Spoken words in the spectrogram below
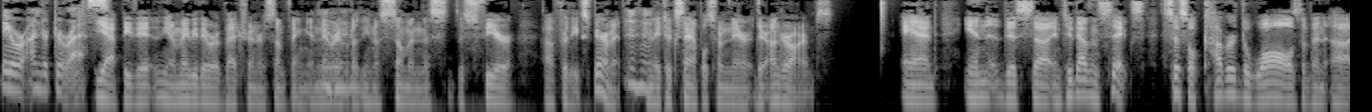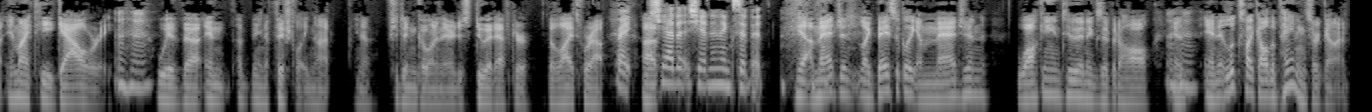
they were under duress. Yeah, be they, you know, maybe they were a veteran or something, and they were able to, you know, summon this this fear uh, for the experiment, and they took samples from their their underarms. And in this, uh, in 2006, Sissel covered the walls of an uh, MIT gallery with, uh, and I mean, officially not, you know, she didn't go in there and just do it after the lights were out. Right. Uh, she had a, she had an exhibit. yeah, imagine, like, basically imagine walking into an exhibit hall and, Mm-hmm. and it looks like all the paintings are gone.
